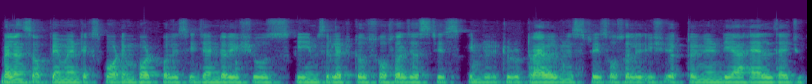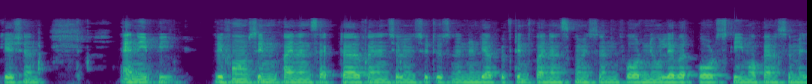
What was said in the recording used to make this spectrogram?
balance of payment export import policy gender issues schemes related to social justice scheme related to tribal ministry social issue sector in india health education nep reforms in finance sector financial institution in india 15th finance commission for new labor code scheme of msme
